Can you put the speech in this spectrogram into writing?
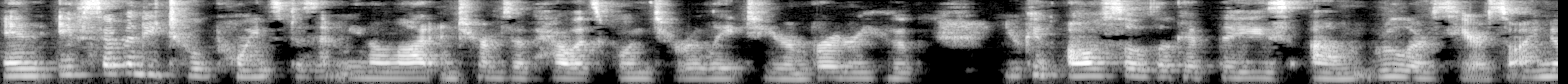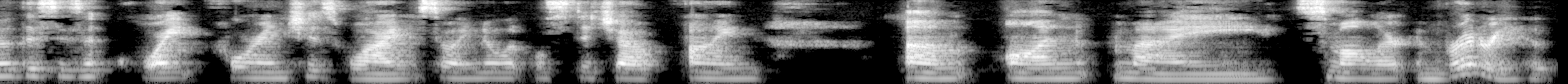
and if 72 points doesn't mean a lot in terms of how it's going to relate to your embroidery hoop, you can also look at these um, rulers here. So I know this isn't quite four inches wide, so I know it will stitch out fine um, on my smaller embroidery hoop.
